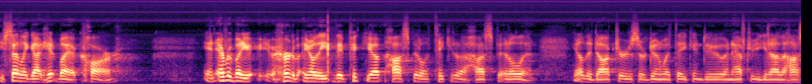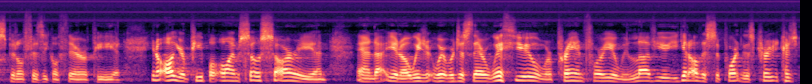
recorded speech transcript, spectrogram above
you suddenly got hit by a car, and everybody heard about, you know, they, they pick you up hospital, take you to the hospital, and, you know, the doctors are doing what they can do. And after you get out of the hospital, physical therapy, and, you know, all your people, oh, I'm so sorry. And, and uh, you know, we, we're just there with you, and we're praying for you, we love you. You get all this support and this courage,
